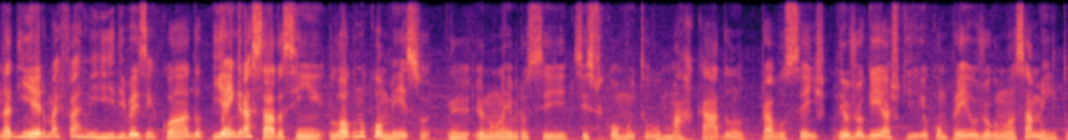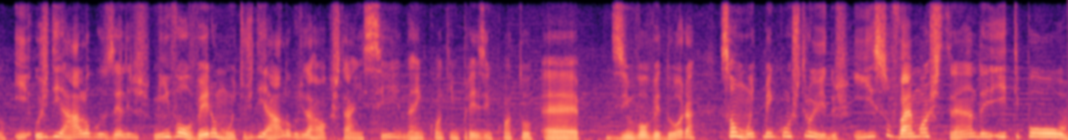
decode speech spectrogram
Não é dinheiro, mas faz me rir de vez em quando. E é engraçado, assim, logo no começo, eh, eu não lembro se, se isso ficou muito marcado pra vocês. Eu joguei, acho que eu comprei o jogo no lançamento. E os diálogos, eles me envolveram muito. Os diálogos da Rockstar em si, né, enquanto empresa, enquanto eh, desenvolvedora, são muito bem construídos. E isso vai mostrando e, e, tipo,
